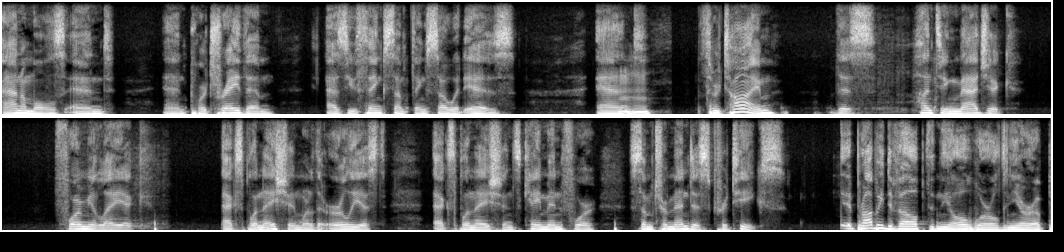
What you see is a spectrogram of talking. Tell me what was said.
animals and and portray them as you think something so it is and Mhm. through time this hunting magic formulaic explanation one of the earliest explanations came in for some tremendous critiques it probably developed in the old world in europe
